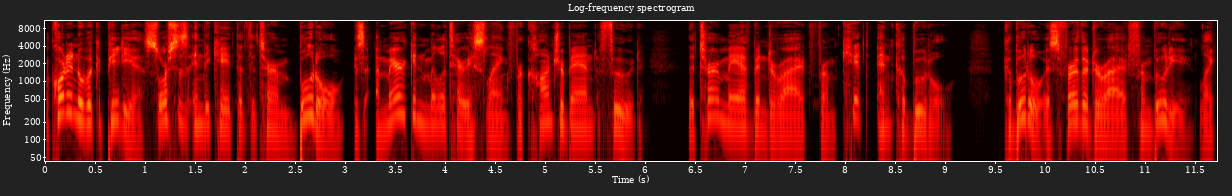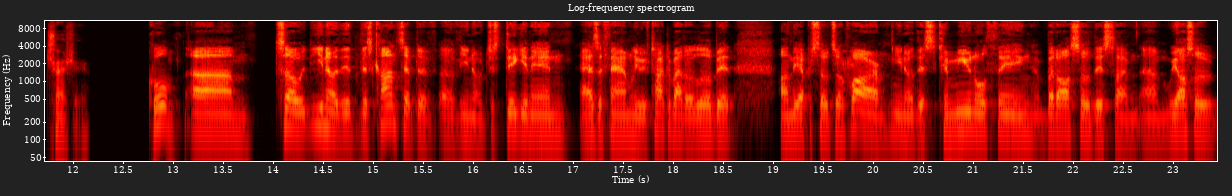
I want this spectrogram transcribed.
According to Wikipedia, sources indicate that the term boodle is American military slang for contraband food. The term may have been derived from kit and caboodle. Caboodle is further derived from booty, like treasure. Cool. Um, so you know th- this concept of, of you know just digging in as a family we've talked about it a little bit on the episode so far you know this communal thing but also this um, um we also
